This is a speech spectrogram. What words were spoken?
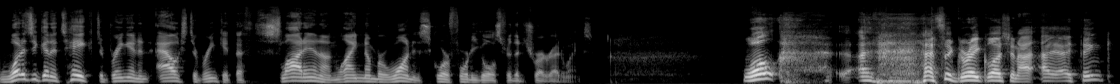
what is it going to take to bring in an Alex DeBrincat to slot in on line number one and score 40 goals for the Detroit Red Wings? Well, I, that's a great question. I, I, I think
